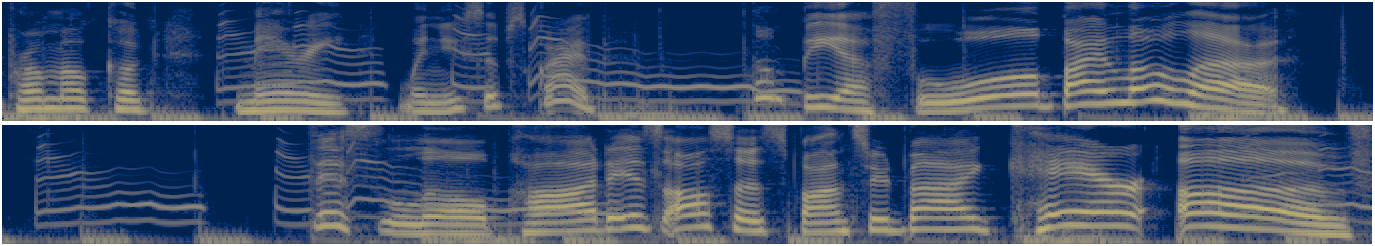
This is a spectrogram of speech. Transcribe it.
promo code MARY when you subscribe. Don't be a fool. Buy Lola. This little pod is also sponsored by Care of.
